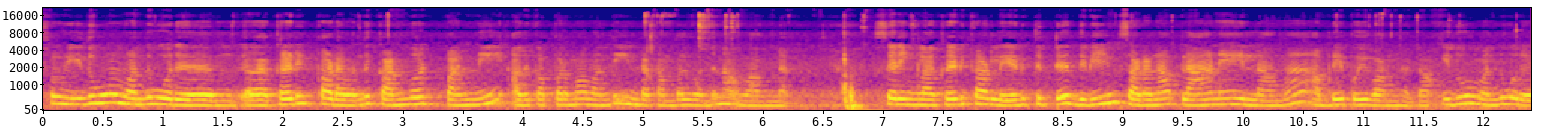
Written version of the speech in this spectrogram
ஸோ இதுவும் வந்து ஒரு கிரெடிட் கார்டை வந்து கன்வெர்ட் பண்ணி அதுக்கப்புறமா வந்து இந்த கம்பல் வந்து நான் வாங்கினேன். சரிங்களா? கிரெடிட் கார்டில் எடுத்துட்டு திடீர்னு சடனாக பிளானே இல்லாமல் அப்படியே போய் வாங்கினது தான் இதுவும் வந்து ஒரு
